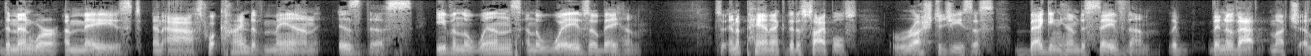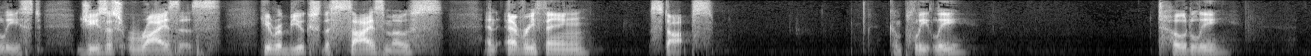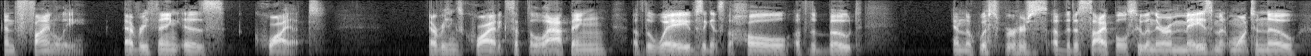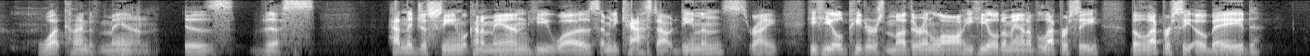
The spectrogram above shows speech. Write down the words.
The men were amazed and asked, What kind of man is this? Even the winds and the waves obey him. So, in a panic, the disciples rush to Jesus, begging him to save them. They, they know that much at least. Jesus rises. He rebukes the seismos, and everything stops. Completely, totally, and finally. Everything is quiet. Everything's quiet except the lapping of the waves against the hull of the boat and the whispers of the disciples, who in their amazement want to know what kind of man is this? Hadn't they just seen what kind of man he was? I mean, he cast out demons, right? He healed Peter's mother in law. He healed a man of leprosy. The leprosy obeyed,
